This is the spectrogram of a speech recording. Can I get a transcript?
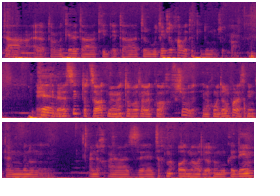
את, ה, אתה ממקד את, ה, את התרגותים שלך ואת הקידומים שלך. כן. כן. כדי להשיג תוצאות באמת טובות ללקוח. שוב, אנחנו מדברים פה על עסקים קטנים ובינוניים. אז אה, צריך מאוד מאוד להיות ממוקדים.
